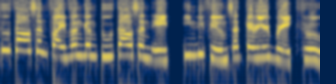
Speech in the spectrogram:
2005 hanggang 2008, indie films at career breakthrough.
